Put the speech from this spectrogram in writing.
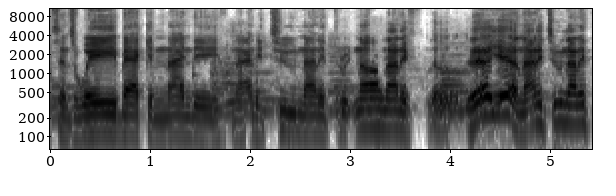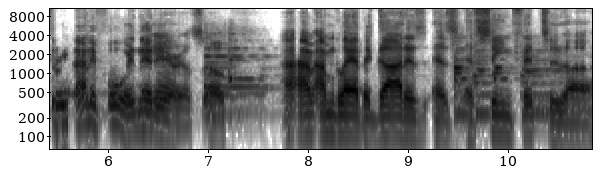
since way back in 90, 92, 93. No, 90, yeah, yeah, 92, 93, 94 in that yeah. area. So I, I'm glad that God has, has, has seen fit to uh,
